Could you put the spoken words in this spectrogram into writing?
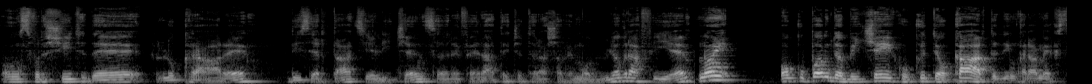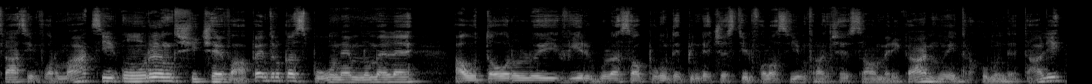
un sfârșit de lucrare, disertație, licență, referat, etc. și avem o bibliografie, noi ocupăm de obicei cu câte o carte din care am extras informații, un rând și ceva, pentru că spunem numele autorului, virgulă sau punct, depinde ce stil folosim, francez sau american, nu intru acum în detalii,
